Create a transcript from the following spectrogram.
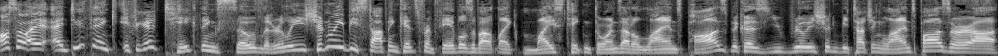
Also, I, I do think if you're going to take things so literally, shouldn't we be stopping kids from fables about like mice taking thorns out of lions' paws? Because you really shouldn't be touching lions' paws, or uh,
